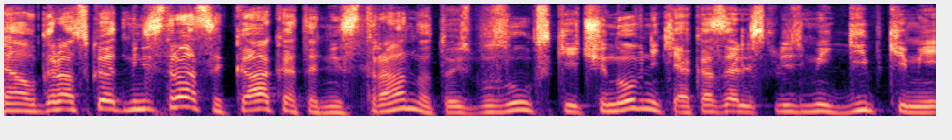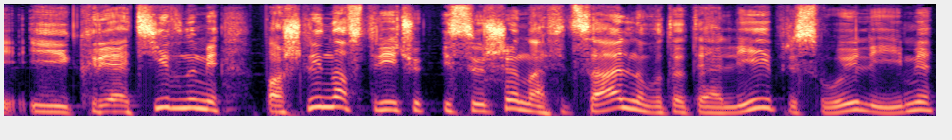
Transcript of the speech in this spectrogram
а, в городской администрации, как это ни странно, то есть бузулукские чиновники оказались людьми гибкими и креативными, пошли навстречу и совершенно официально вот этой аллее присвоили имя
